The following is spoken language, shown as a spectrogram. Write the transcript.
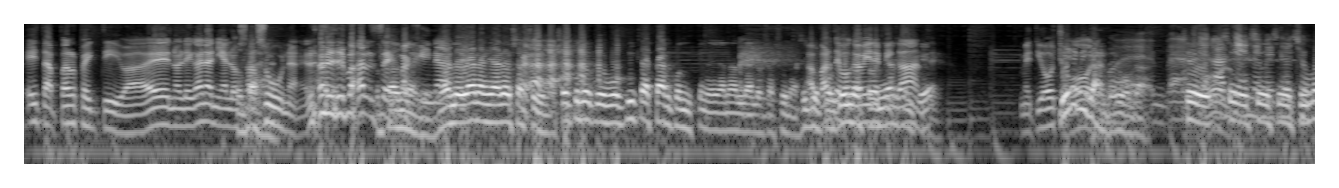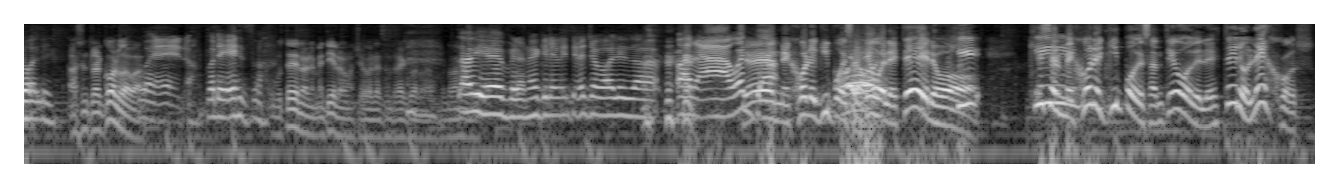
esta perspectiva. ¿eh? No le gana ni a los. Asuna. El Barça, imagínate. No le ganan ni a los Asuna. Yo creo que Boquita está en condiciones de ganarle a los Asuna. Aparte, ¿por qué Boca no viene picante. Metió 8 Viene goles. picante. Boca. Sí, ¿A sí, quién sí, le metió sí, ocho sí, no. goles? A Central Córdoba. Bueno, por eso. Ustedes no le metieron 8 goles a Central Córdoba. Está bien, pero no es que le metió ocho goles a. Pará, Che, el aguanta. mejor equipo de Santiago del Estero. ¿Qué- qué- Es el mejor equipo de Santiago del Estero, lejos.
